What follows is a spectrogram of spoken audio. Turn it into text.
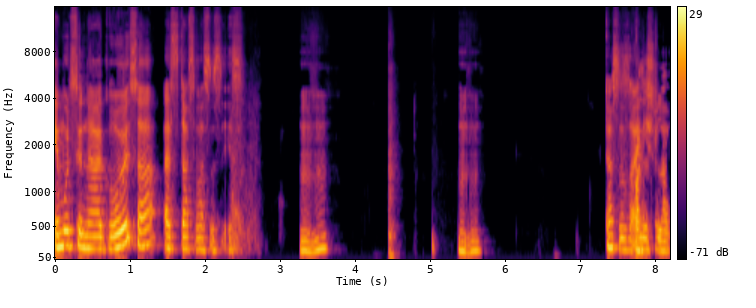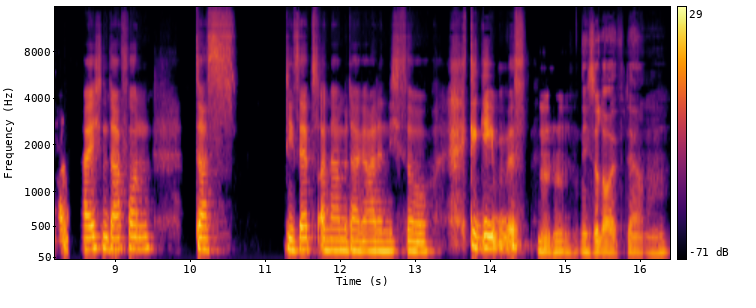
emotional größer als das, was es ist. Mhm. Mhm. Das ist eigentlich schon vielleicht mal 'n Zeichen davon, dass die Selbstannahme da grade nicht so gegeben ist. Mhm. Nicht so läuft, ja. Mhm.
